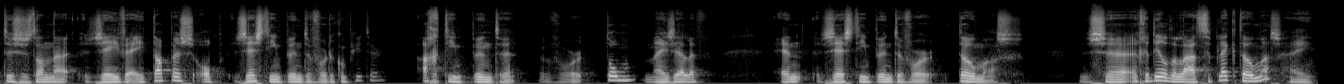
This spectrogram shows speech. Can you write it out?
tussenstand naar zeven etappes op 16 punten voor de computer. 18 punten voor Tom, mijzelf en 16 punten voor Thomas. Dus uh, een gedeelde laatste plek, Thomas. Hey.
